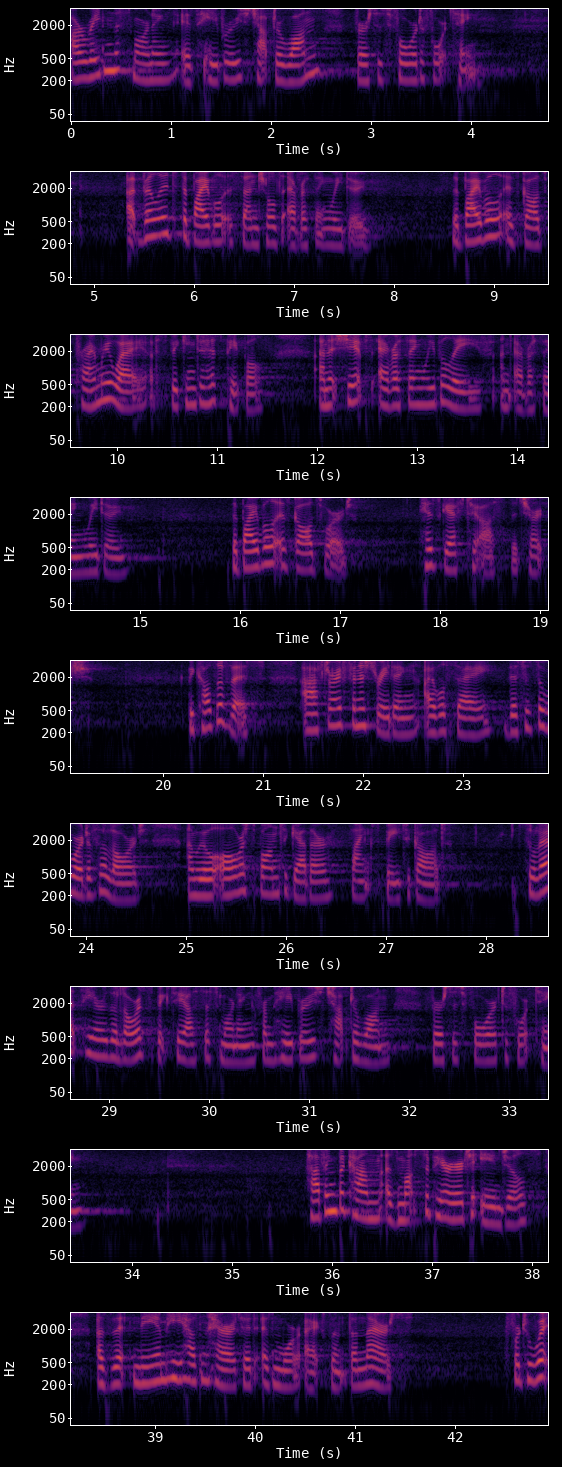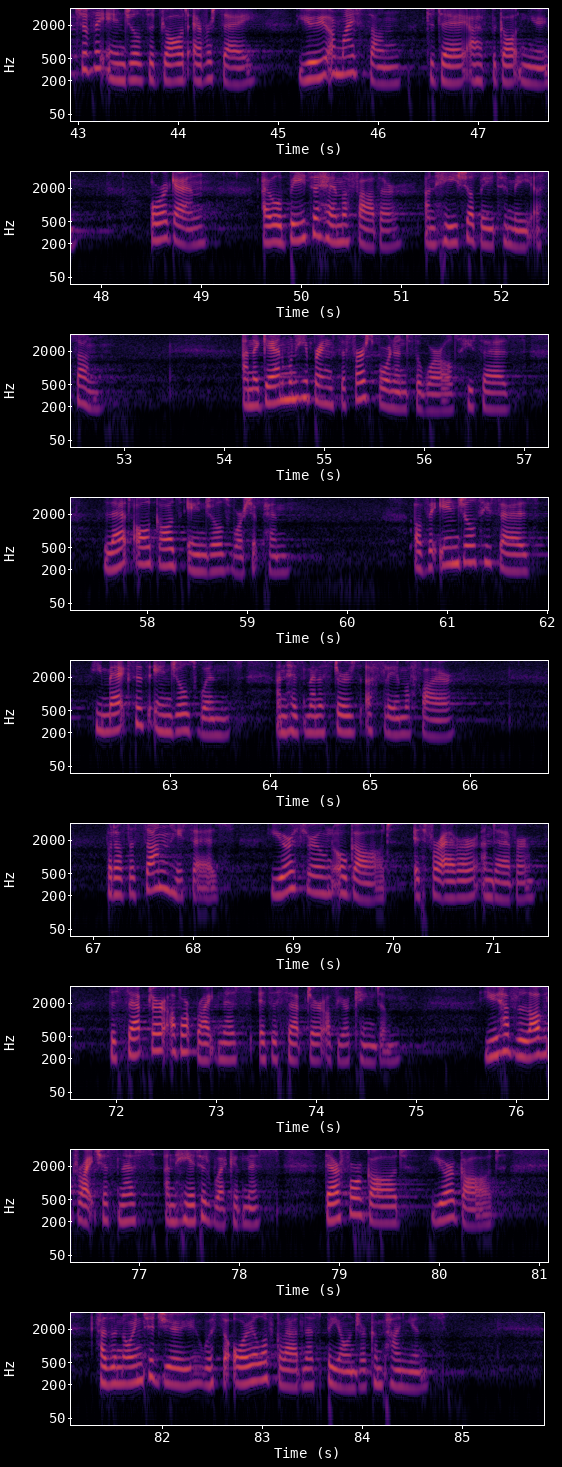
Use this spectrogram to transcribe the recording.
Our reading this morning is Hebrews chapter 1, verses 4 to 14. At Village, the Bible is central to everything we do. The Bible is God's primary way of speaking to his people, and it shapes everything we believe and everything we do. The Bible is God's word, his gift to us, the church. Because of this, after I've finished reading, I will say, This is the word of the Lord, and we will all respond together, Thanks be to God. So let's hear the Lord speak to us this morning from Hebrews chapter 1, verses 4 to 14. Having become as much superior to angels as the name he has inherited is more excellent than theirs. For to which of the angels did God ever say, You are my son, today I have begotten you? Or again, I will be to him a father, and he shall be to me a son. And again, when he brings the firstborn into the world, he says, Let all God's angels worship him. Of the angels, he says, He makes his angels winds, and his ministers a flame of fire. But of the Son, he says, Your throne, O God, is forever and ever. The scepter of uprightness is the scepter of your kingdom. You have loved righteousness and hated wickedness. Therefore, God, your God, has anointed you with the oil of gladness beyond your companions.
